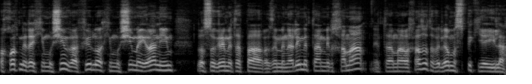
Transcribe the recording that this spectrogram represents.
פחות מדי חימושים, ואפילו החימושים האיראניים לא סוגרים את הפער. אז הם מנהלים את המלחמה, את המערכה הזאת, אבל לא מספיק יעילה.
